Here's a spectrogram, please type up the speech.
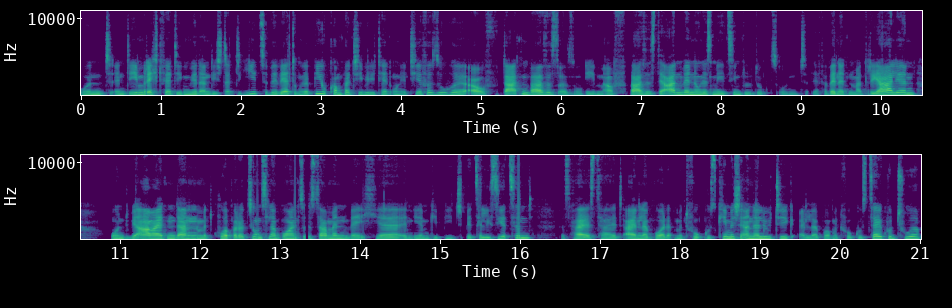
und in dem rechtfertigen wir dann die Strategie zur Bewertung der Biokompatibilität ohne Tierversuche auf Datenbasis, also eben auf Basis der Anwendung des Medizinprodukts und der verwendeten Materialien und wir arbeiten dann mit Kooperationslaboren zusammen, welche in ihrem Gebiet spezialisiert sind. Das heißt halt ein Labor mit Fokus chemische Analytik, ein Labor mit Fokus Zellkultur.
